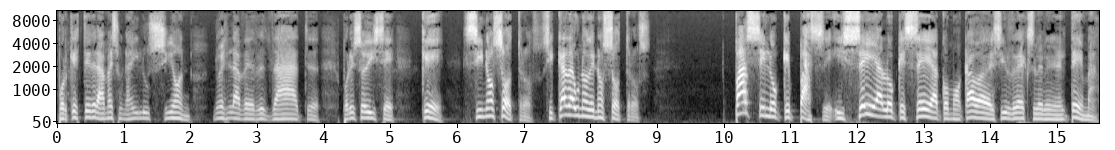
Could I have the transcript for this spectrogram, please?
Porque este drama es una ilusión, no es la verdad. Por eso dice que si nosotros, si cada uno de nosotros, pase lo que pase y sea lo que sea, como acaba de decir Drexler en el tema,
